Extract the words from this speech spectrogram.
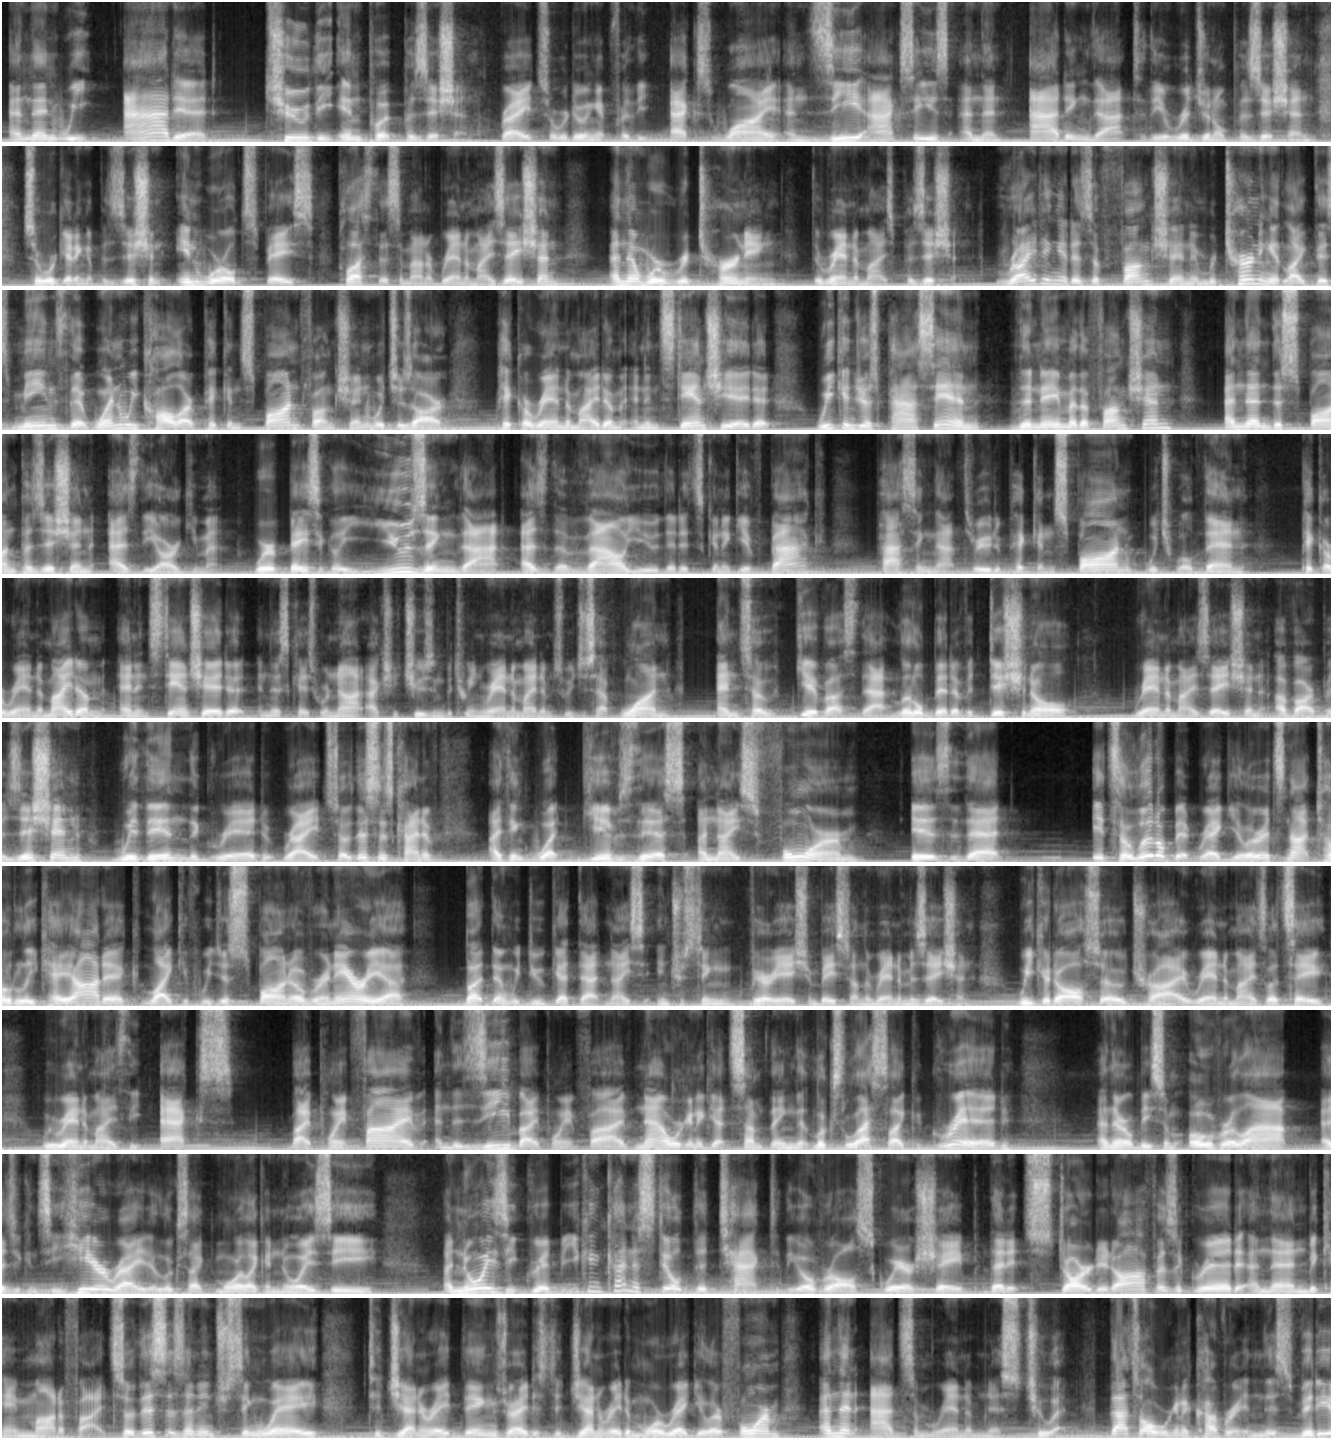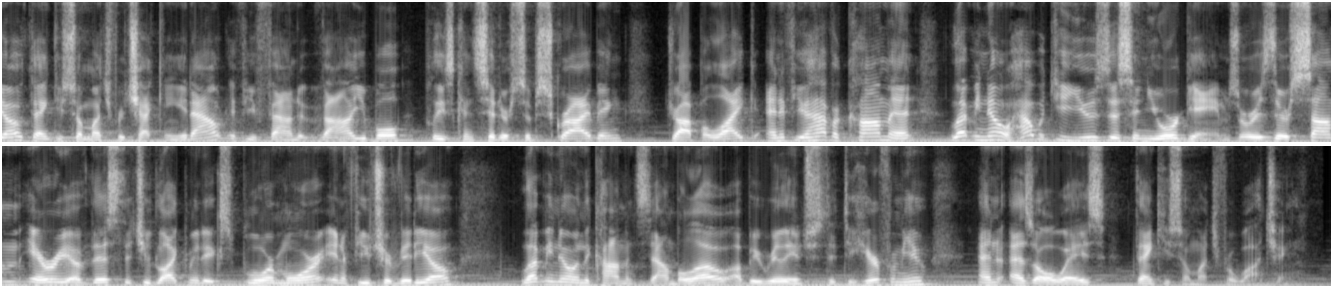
and then we add it to the input position, right? So we're doing it for the X, Y, and Z axes and then adding that to the original position. So we're getting a position in world space plus this amount of randomization, and then we're returning the randomized position. Writing it as a function and returning it like this means that when we call our pick and spawn function, which is our pick a random item and instantiate it, we can just pass in the name of the function and then the spawn position as the argument. We're basically using that as the value that it's going to give back, passing that through to pick and spawn, which will then pick a random item and instantiate it. In this case, we're not actually choosing between random items, we just have one. And so give us that little bit of additional randomization of our position within the grid, right? So this is kind of, I think, what gives this a nice form is that it's a little bit regular. It's not totally chaotic, like if we just spawn over an area, but then we do get that nice interesting variation based on the randomization. We could also try randomize, let's say we randomize the X by 0.5 and the Z by 0.5. Now we're gonna get something that looks less like a grid and there will be some overlap. As you can see here, right, it looks like more like a noisy a noisy grid, but you can kind of still detect the overall square shape that it started off as a grid and then became modified. So this is an interesting way to generate things, right? Is to generate a more regular form and then add some randomness to it. That's all we're going to cover in this video. Thank you so much for checking it out. If you found it valuable, please consider subscribing, drop a like, and if you have a comment, let me know. How would you use this in your games? Or is there some area of this that you'd like me to explore more in a future video? Let me know in the comments down below. I'll be really interested to hear from you. And as always, thank you so much for watching.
